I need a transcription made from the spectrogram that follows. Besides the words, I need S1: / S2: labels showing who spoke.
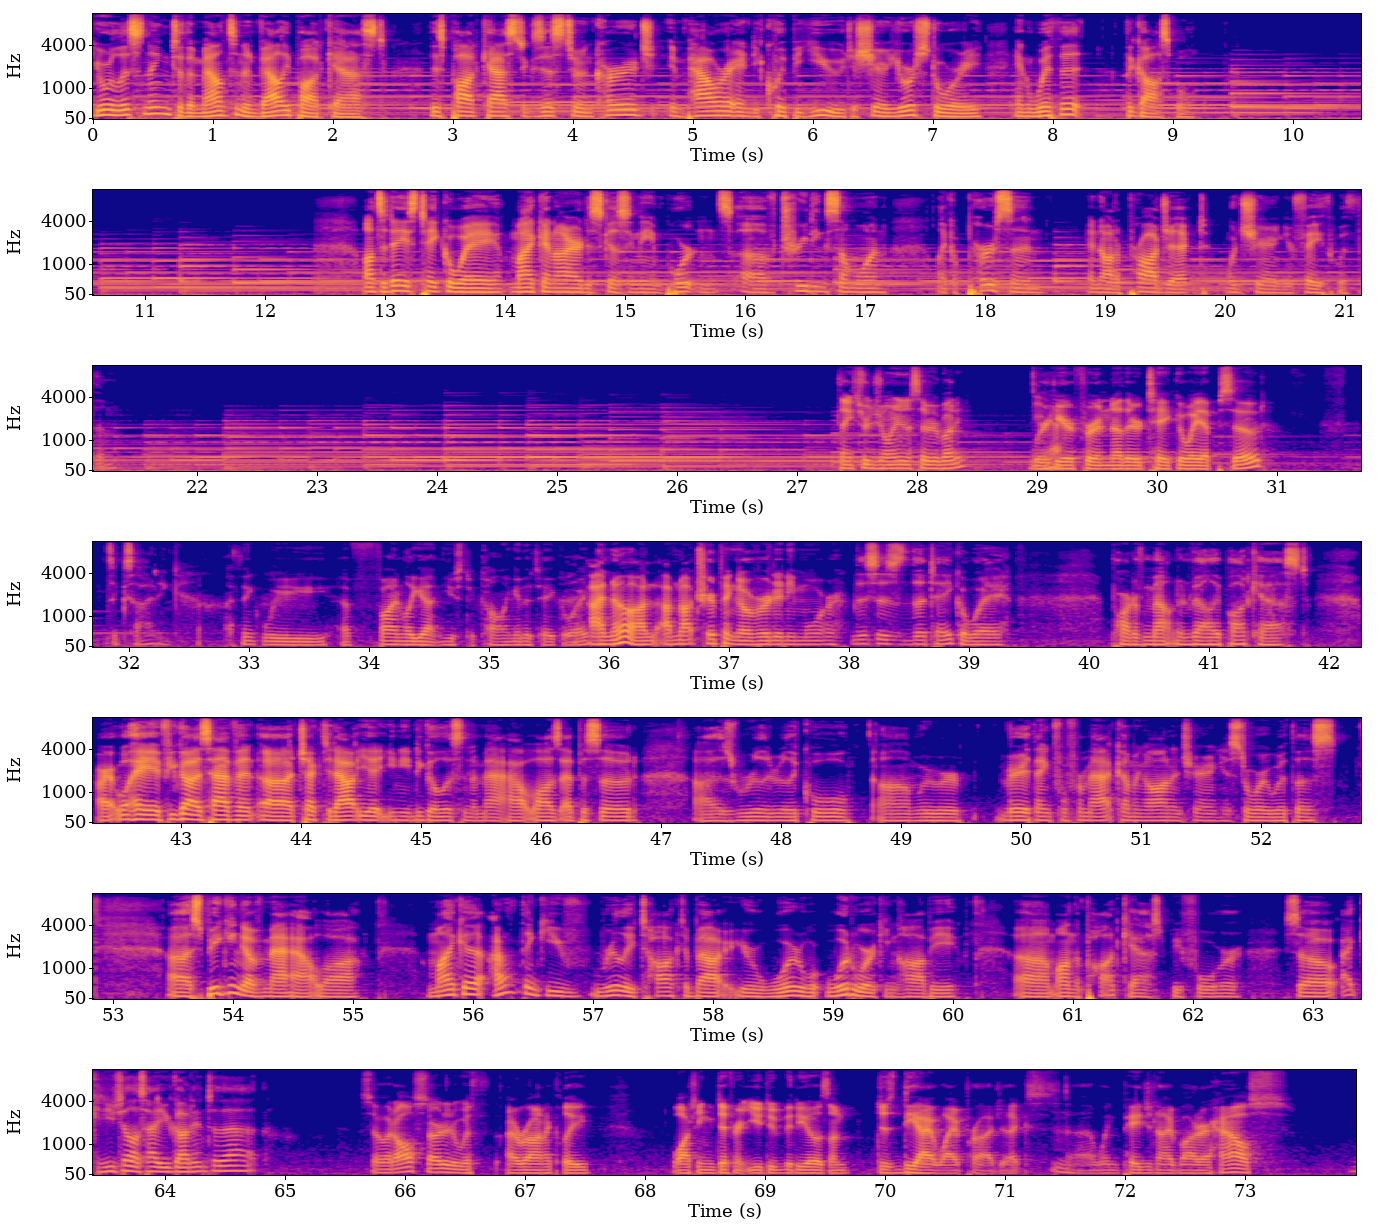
S1: You're listening to the Mountain and Valley Podcast. This podcast exists to encourage, empower, and equip you to share your story and with it, the gospel. On today's takeaway, Mike and I are discussing the importance of treating someone like a person and not a project when sharing your faith with them.
S2: Thanks for joining us, everybody. We're
S1: Yeah.
S2: here for another takeaway episode.
S1: It's exciting.
S2: I think we have finally gotten used to calling it a takeaway.
S1: I know. I'm, not tripping over it anymore. This is the takeaway part of Mountain and Valley Podcast. All right. Well, hey, if you guys haven't uh, checked it out yet, you need to go listen to Matt Outlaw's episode. Uh, it was really, really cool. Um, we were very thankful for Matt coming on and sharing his story with us. Uh, speaking of Matt Outlaw, Micah, I don't think you've really talked about your wood, woodworking hobby um, on the podcast before. So, uh, can you tell us how you got into that?
S2: so it all started with, ironically, watching different YouTube videos on just DIY projects. Uh, when Paige and I bought our house,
